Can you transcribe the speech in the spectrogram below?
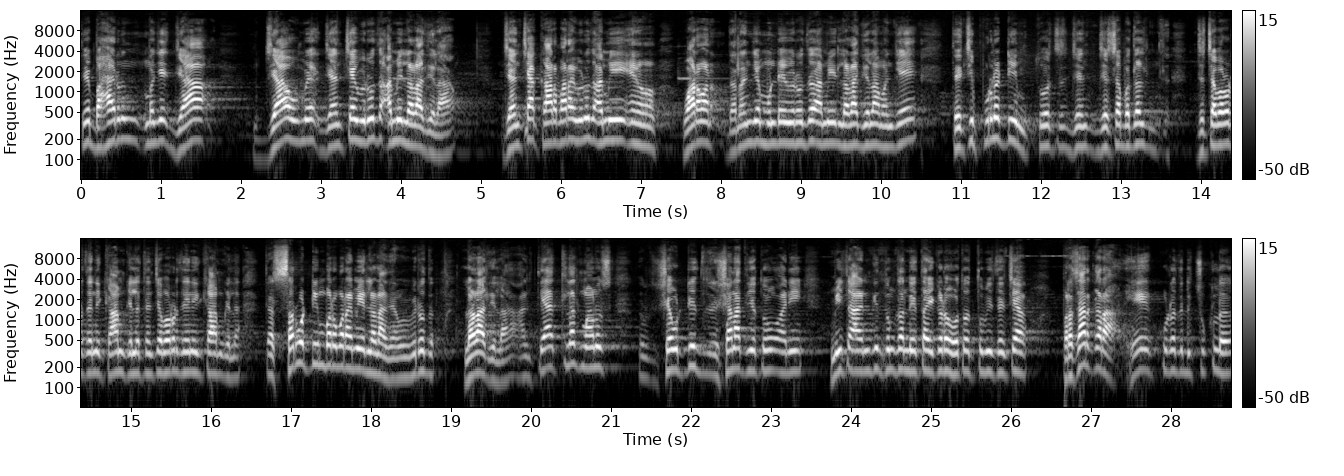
ते बाहेरून म्हणजे ज्या ज्या उमे ज्यांच्या विरुद्ध आम्ही लढा दिला ज्यांच्या कारभाराविरुद्ध आम्ही वारंवार धनंजय मुंडे विरुद्ध आम्ही लढा दिला म्हणजे त्याची पूर्ण टीम तो ज्या ज्याच्याबद्दल ज्याच्याबरोबर त्यांनी काम केलं त्यांच्याबरोबर त्यांनी काम केलं त्या सर्व टीमबरोबर आम्ही लढा द्या विरुद्ध लढा दिला. आणि त्यातलाच माणूस शेवटी क्षणात येतो आणि मी तर आणखीन तुमचा नेता इकडं होतो तुम्ही त्याच्या प्रचार करा. हे कुठंतरी चुकलं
